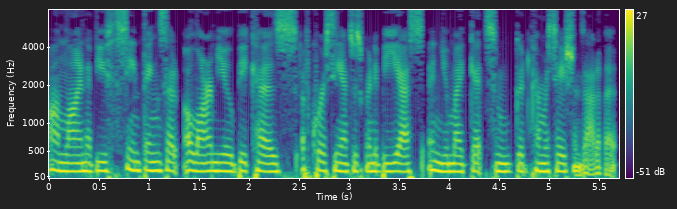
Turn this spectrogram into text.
online? Have you seen things that alarm you? Because of course the answer is going to be yes, and you might get some good conversations out of it.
